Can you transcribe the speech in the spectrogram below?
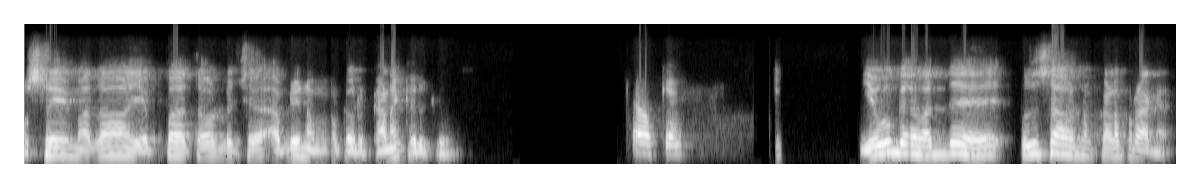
முஸ்லீம் மதம் எப்ப தோன்றுச்சு அப்படின்னு நமக்கு ஒரு கணக்கு இருக்கு. ஓகே இவங்க வந்து புதுசா ஒண்ணு கிளப்புறாங்க.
